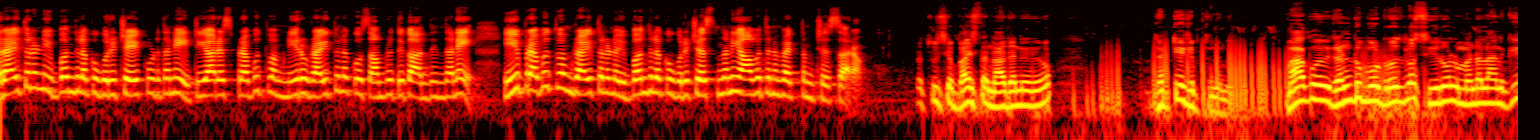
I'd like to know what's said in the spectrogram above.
రైతులను ఇబ్బందులకు గురి చేయకూడదని టీఆర్ఎస్ ప్రభుత్వం నీరు రైతులకు సమృద్ధిగా అందిందని ఈ ప్రభుత్వం రైతులను ఇబ్బందులకు గురి చేస్తుందని ఆవేదన వ్యక్తం చేశారు. చూసే బాధ్యత నాదని నేను గట్టిగా చెప్తున్నా మీకు. మాకు రెండు మూడు రోజుల్లో సీరోలు మండలానికి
